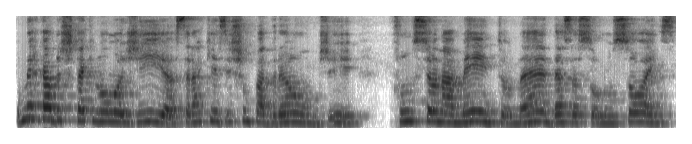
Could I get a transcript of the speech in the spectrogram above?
o mercado de tecnologia, será que existe um padrão de funcionamento né, dessas soluções?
